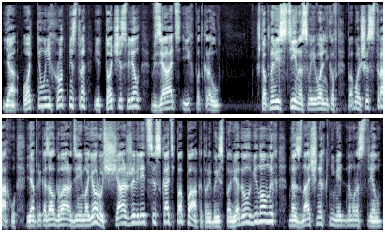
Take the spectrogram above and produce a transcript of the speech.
Я отнял у них ротмистра и тотчас велел взять их под караул. Чтоб навести на своевольников побольше страху, я приказал гвардии майору сейчас же велеть сыскать попа, который бы исповедовал виновных, назначенных к немедленному расстрелу.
